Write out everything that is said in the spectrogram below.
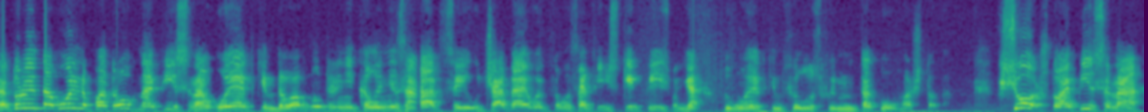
которое довольно подробно описано у Эткинда во внутренней колонизации, у Чадаева в философических письмах. Я думаю, Эткин философ именно такого масштаба. Все, что описано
